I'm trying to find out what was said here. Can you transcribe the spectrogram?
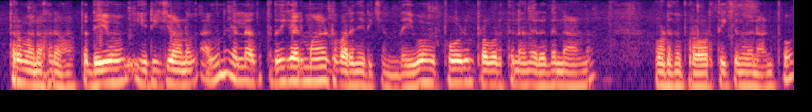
അത്ര മനോഹരമാണ്. അപ്പോൾ ദൈവം ഇരിക്കുകയാണ്. അങ്ങനെയല്ല അത് പ്രതികാരമായിട്ട് പറഞ്ഞിരിക്കുന്നത് ദൈവം എപ്പോഴും പ്രവർത്തന നിരതനാണ്. അവിടുന്ന് പ്രവർത്തിക്കുന്നവനാണ്. ഇപ്പോൾ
